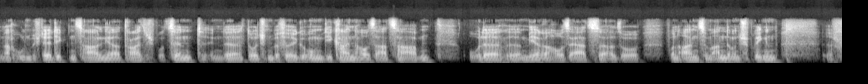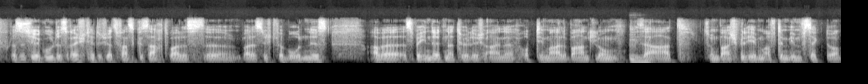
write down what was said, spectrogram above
nach unbestätigten Zahlen ja 30 Prozent in der deutschen Bevölkerung, die keinen Hausarzt haben oder äh, mehrere Hausärzte, also von einem zum anderen springen. Das ist ihr gutes Recht, hätte ich jetzt fast gesagt, weil es, äh, weil es nicht verboten ist. Aber es behindert natürlich eine optimale Behandlung dieser mhm. Art, zum Beispiel eben auf dem Impfsektor.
